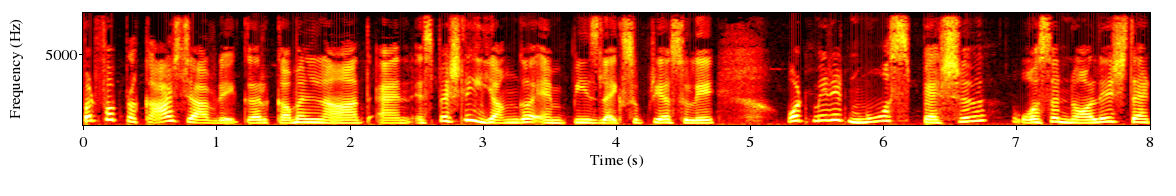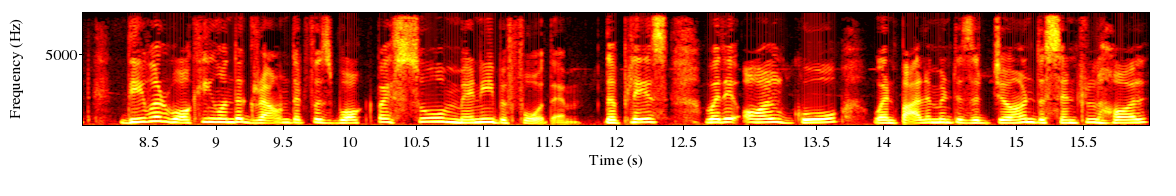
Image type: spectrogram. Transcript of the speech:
But for Prakash Javadekar, Kamal Nath, and especially younger MPs like Supriya Sule, what made it more special was the knowledge that they were walking on the ground that was walked by so many before them. The place where they all go when Parliament is adjourned, the Central Hall,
